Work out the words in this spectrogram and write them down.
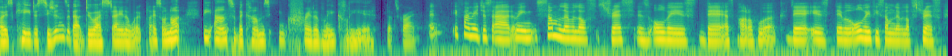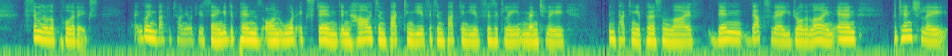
those key decisions about do I stay in a workplace or not, the answer becomes incredibly clear. That's great. And if I may just add, I mean, some level of stress is always there as part of work. There is, there will always be some level of stress, some level of politics. And going back to Tanya, what you're saying, it depends on what extent and how it's impacting you. If it's impacting you physically, mentally, impacting your personal life, then that's where you draw the line. And potentially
